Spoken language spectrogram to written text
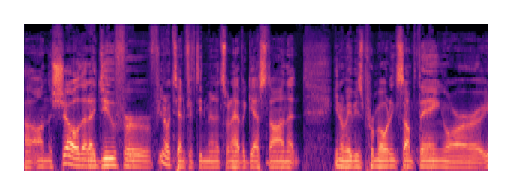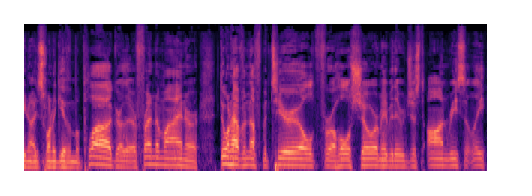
uh, on the show that I do for, you know, 10, 15 minutes when I have a guest on that, you know, maybe is promoting something or, you know, I just want to give them a plug or they're a friend of mine or don't have enough material for a whole show or maybe they were just on recently.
